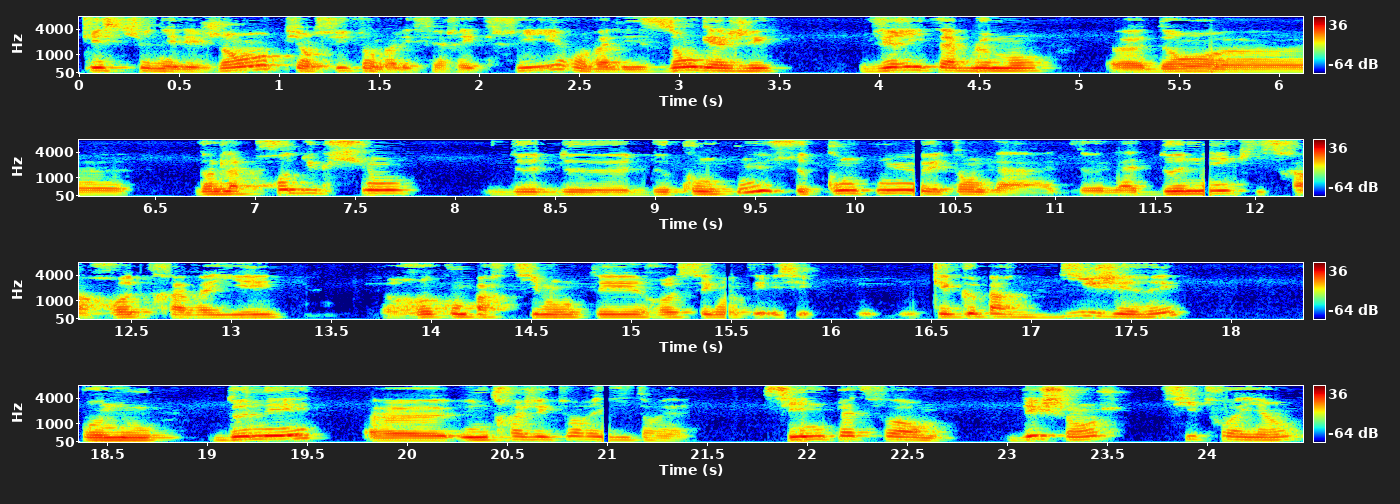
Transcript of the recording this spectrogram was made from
questionner les gens, puis ensuite on va les faire écrire, on va les engager véritablement euh, dans, euh, dans de la production de, de, de contenu, ce contenu étant de la, de la donnée qui sera retravaillée, recompartimentée, resegmentée, quelque part digérée pour nous donner euh, une trajectoire éditoriale. C'est une plateforme d'échange citoyen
